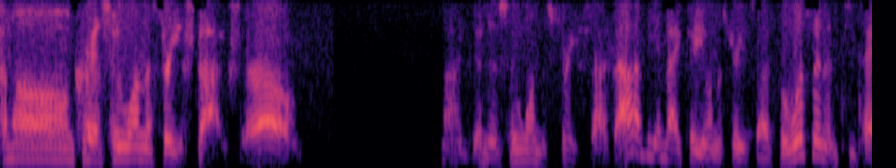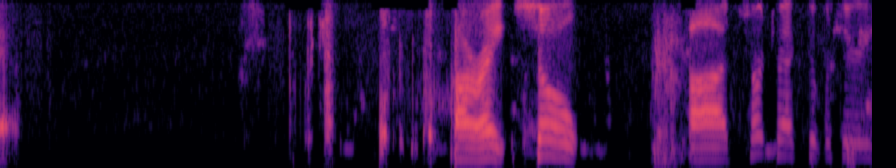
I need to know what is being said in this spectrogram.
come on, Chris, who won the street stocks? Oh, my goodness, who won the street stocks? I'll have to get back to you on the street stocks, but we'll send it to Taz. All right, so uh, short track Super Series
